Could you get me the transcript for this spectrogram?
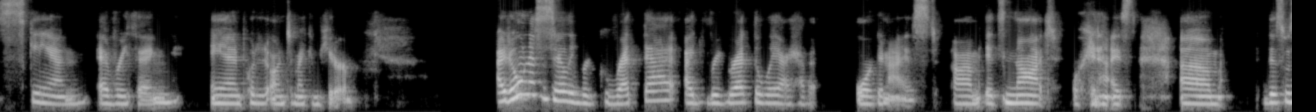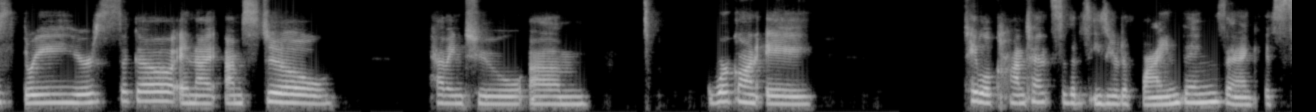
scan everything and put it onto my computer. I don't necessarily regret that. I regret the way I have it organized. Um, it's not organized. Um, this was three years ago, and I, I'm still having to um, work on a table of contents so that it's easier to find things and it's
